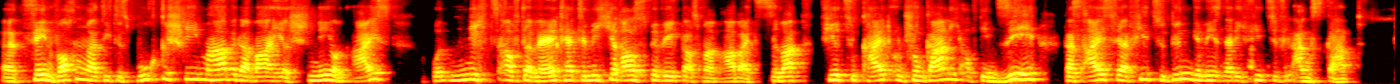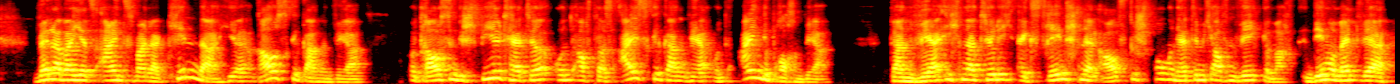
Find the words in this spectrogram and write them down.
äh, zehn Wochen, als ich das Buch geschrieben habe, da war hier Schnee und Eis und nichts auf der Welt hätte mich hier rausbewegt aus meinem Arbeitszimmer. Viel zu kalt und schon gar nicht auf den See. Das Eis wäre viel zu dünn gewesen, hätte ich viel zu viel Angst gehabt. Wenn aber jetzt eins meiner Kinder hier rausgegangen wäre und draußen gespielt hätte und auf das Eis gegangen wäre und eingebrochen wäre, dann wäre ich natürlich extrem schnell aufgesprungen und hätte mich auf den Weg gemacht. In dem Moment wäre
